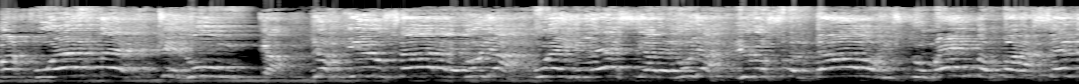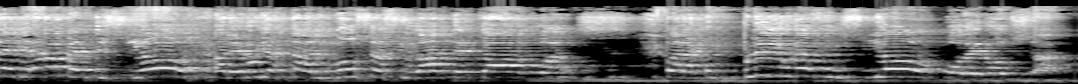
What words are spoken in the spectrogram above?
más fuerte que nunca. Dios quiere usar, aleluya, una iglesia, aleluya, y unos soldados, poderosa.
